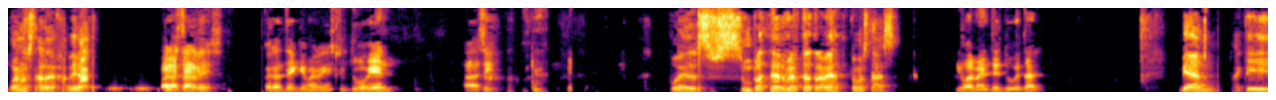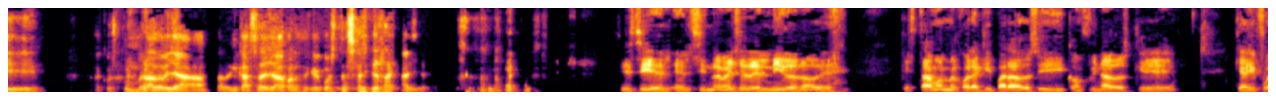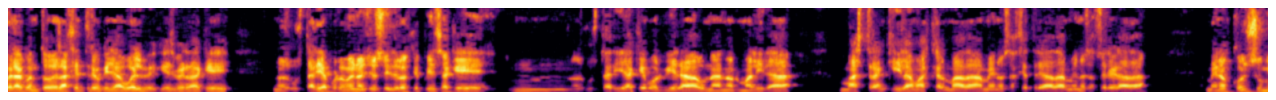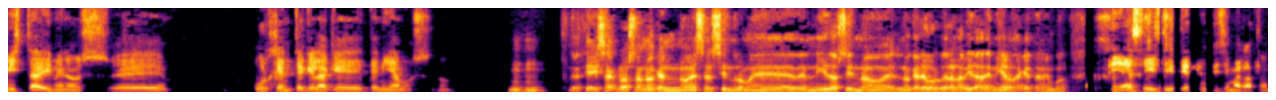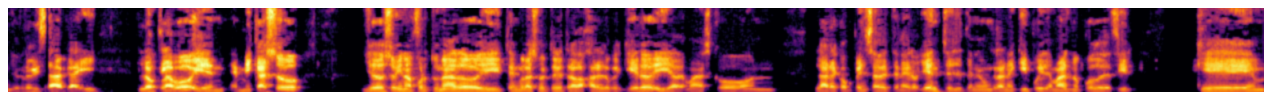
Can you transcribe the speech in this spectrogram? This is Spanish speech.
Buenas tardes, Javier. Buenas tardes. Espérate que me lo bien. Así. Pues un placer verte otra vez. ¿Cómo estás? Igualmente, ¿tú qué tal? Bien, aquí acostumbrado ya a estar en casa, ya parece que cuesta salir a la calle. Sí, sí, el, síndrome ese del nido, ¿no? De que estamos mejor aquí parados y confinados que, que ahí fuera con todo el ajetreo que ya vuelve, que es verdad que nos gustaría, por lo menos yo soy de los que piensa que mm, nos gustaría que volviera una normalidad más tranquila, más calmada, menos ajetreada, menos acelerada, menos consumista y menos eh, urgente que la que teníamos, ¿no? Decía Isaac Rosa, ¿no? Que no es el síndrome del nido, sino el no querer volver a la vida de mierda que tenemos. Sí, sí, sí, tiene muchísima razón. Yo creo que Isaac ahí lo clavó y en, en mi caso yo soy un afortunado y tengo la suerte de trabajar en lo que quiero y además con la recompensa de tener oyentes, de tener un gran equipo y demás, no puedo decir que,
